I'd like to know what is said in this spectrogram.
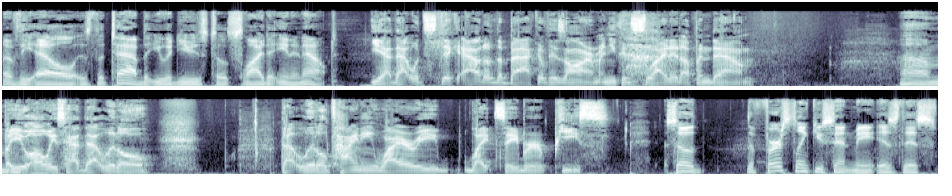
of the L is the tab that you would use to slide it in and out. Yeah, that would stick out of the back of his arm, and you could slide it up and down. Um, but you always had that little, that little tiny wiry lightsaber piece. So the first link you sent me is this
